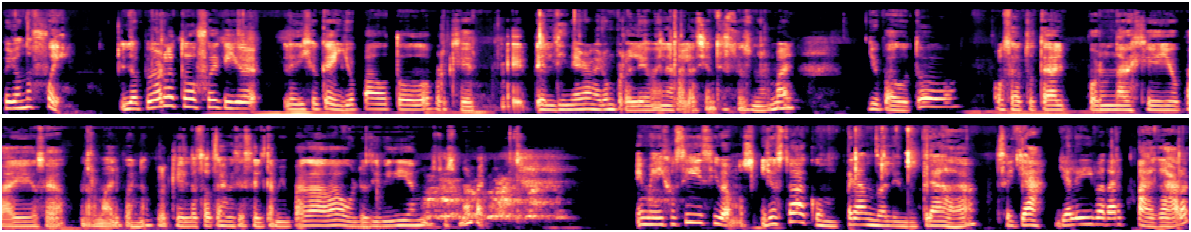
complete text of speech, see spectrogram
Pero no fue. Lo peor de todo fue que yo le dije, ok, yo pago todo porque eh, el dinero no era un problema en la relación, eso es normal yo pago todo, o sea, total, por una vez que yo pagué, o sea, normal, pues, ¿no? Porque las otras veces él también pagaba o los dividíamos, pues normal. Y me dijo, sí, sí, vamos. Y yo estaba comprando la entrada, o sea, ya, ya le iba a dar pagar.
